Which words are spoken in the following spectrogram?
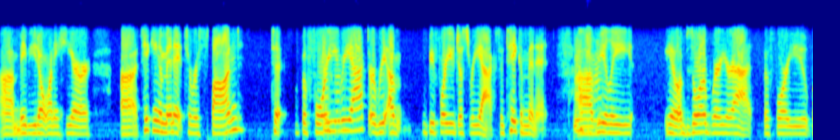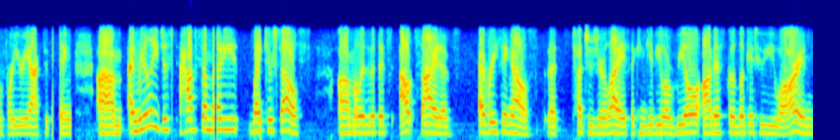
um, maybe you don't want to hear. Uh, taking a minute to respond to before mm-hmm. you react, or re, um, before you just react. So take a minute. Uh, mm-hmm. Uh, really, you know, absorb where you're at before you before you react to things, um, and really just have somebody like yourself um, Elizabeth, that's outside of everything else that touches your life that can give you a real, honest, good look at who you are and,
